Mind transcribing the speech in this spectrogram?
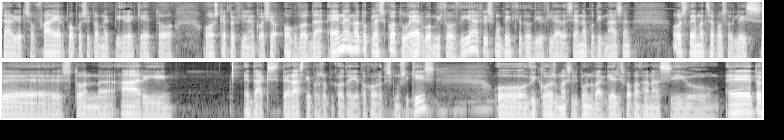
Chariots of Fire, που όπως είπαμε πήρε και το Όσκαρ το 1981, ενώ το κλασικό του έργο «Μυθοδία» χρησιμοποιήθηκε το 2001 από την NASA ως θέμα της αποστολής ε, στον ε, Άρη. Εντάξει, τεράστια προσωπικότητα για το χώρο της μουσικής. Ο δικός μας λοιπόν Βαγγέλης Παπαθανασίου. Ε, το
